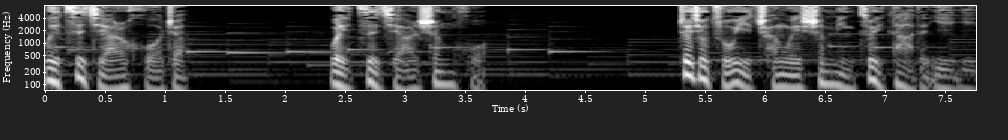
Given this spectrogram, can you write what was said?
为自己而活着。为自己而生活，这就足以成为生命最大的意义。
